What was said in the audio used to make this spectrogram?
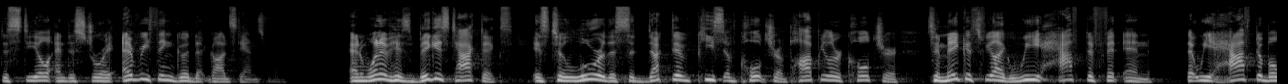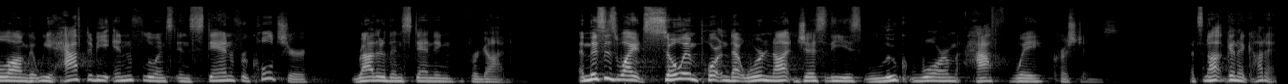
to steal, and destroy everything good that God stands for. And one of his biggest tactics is to lure the seductive piece of culture, of popular culture, to make us feel like we have to fit in, that we have to belong, that we have to be influenced and stand for culture rather than standing for God. And this is why it's so important that we're not just these lukewarm, halfway Christians. That's not going to cut it.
